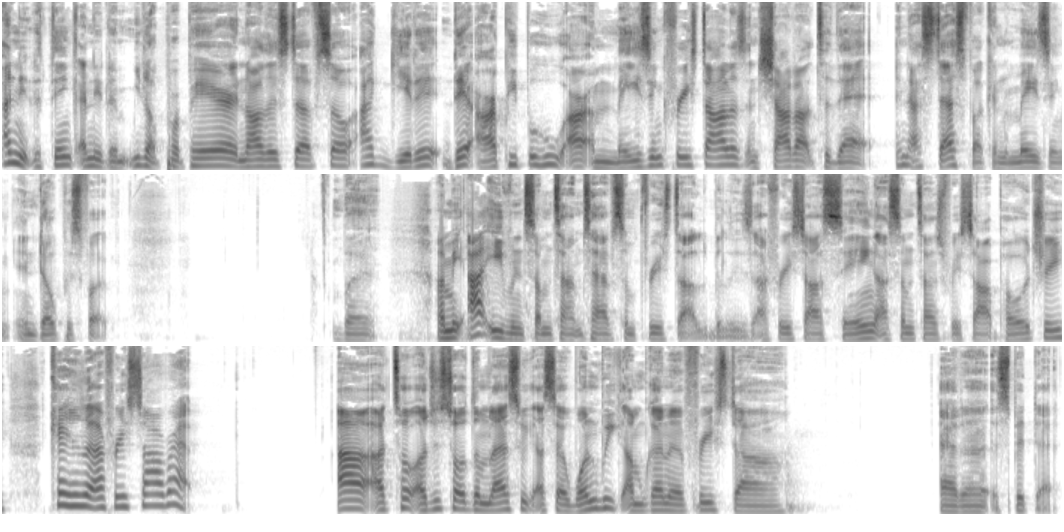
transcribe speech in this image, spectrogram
I need to think, I need to you know prepare and all this stuff. So I get it. There are people who are amazing freestylers, and shout out to that. And that's that's fucking amazing and dope as fuck. But I mean, I even sometimes have some freestyle abilities. I freestyle sing. I sometimes freestyle poetry. Occasionally, I freestyle rap. I, I told I just told them last week. I said one week I'm gonna freestyle at a spit that.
